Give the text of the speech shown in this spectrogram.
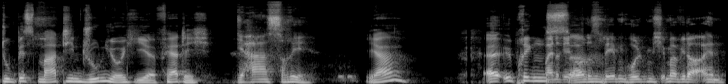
Du bist Martin Junior hier, fertig. ja, sorry. Ja. Äh, übrigens, Mein reales ähm, Leben holt mich immer wieder ein.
